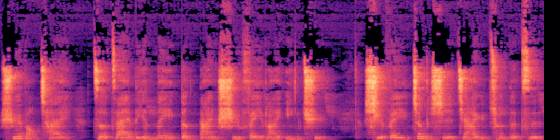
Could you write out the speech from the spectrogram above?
薛宝钗则在帘内等待时飞来迎娶。时飞正是贾雨村的字。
